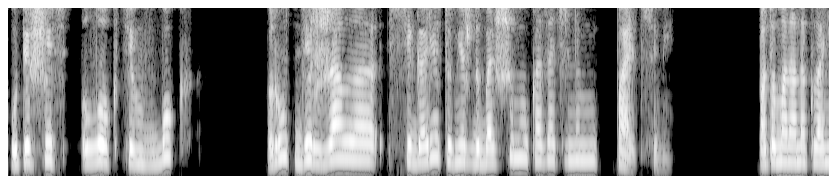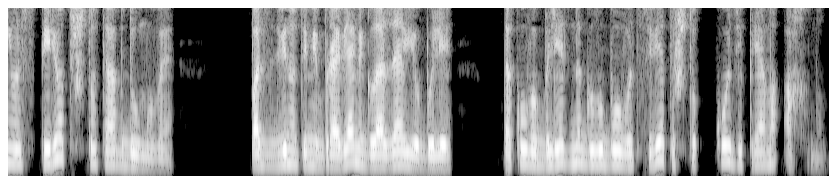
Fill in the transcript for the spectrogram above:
Упершись локтем в бок, Рут держала сигарету между большим и указательным пальцами. Потом она наклонилась вперед, что-то обдумывая. Под сдвинутыми бровями глаза ее были такого бледно-голубого цвета, что Коди прямо ахнул.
